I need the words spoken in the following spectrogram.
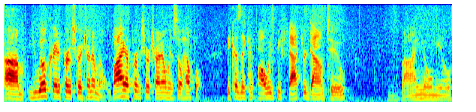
um, you will create a perfect square trinomial. Why are perfect square trinomials so helpful? Because they can always be factored down to binomials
